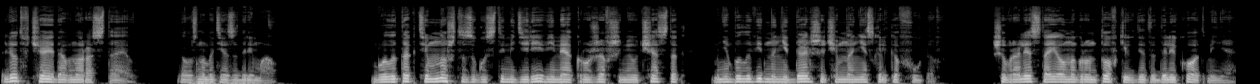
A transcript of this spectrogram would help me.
лед в чае давно растаял. Должно быть, я задремал. Было так темно, что за густыми деревьями, окружавшими участок, мне было видно не дальше, чем на несколько футов. Шевроле стоял на грунтовке где-то далеко от меня.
